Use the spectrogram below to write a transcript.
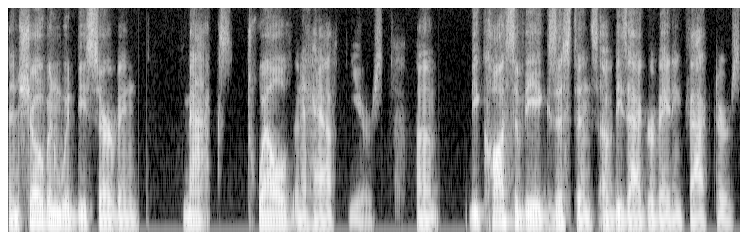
then Chauvin would be serving max 12 and a half years. Um, because of the existence of these aggravating factors,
